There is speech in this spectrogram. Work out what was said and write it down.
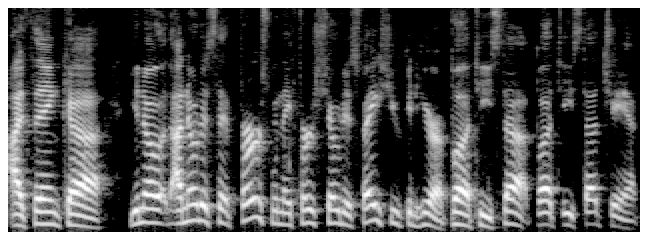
I think uh, you know I noticed at first when they first showed his face, you could hear a Batista Batista chant,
